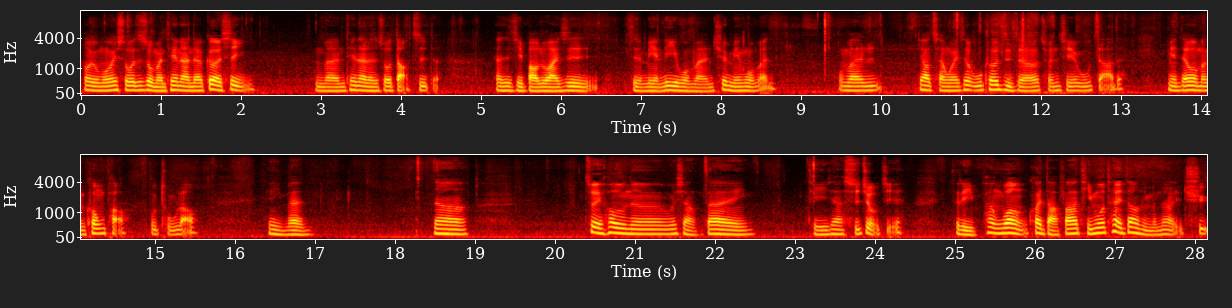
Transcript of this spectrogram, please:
或者我们会说这是我们天然的个性，我们天然人所导致的。但是其保罗还是是勉励我们，劝勉我们，我们要成为这无可指责、纯洁无杂的，免得我们空跑不徒劳。你们，那最后呢，我想再提一下十九节。这里盼望快打发提摩太到你们那里去，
